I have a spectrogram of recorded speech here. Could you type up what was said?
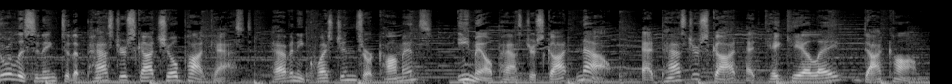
You're listening to the Pastor Scott Show podcast. Have any questions or comments? Email Pastor Scott now at pastorscott at kkla.com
